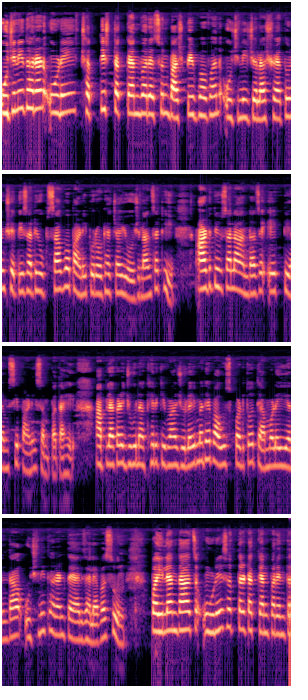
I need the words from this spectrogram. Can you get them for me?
उजनी धरण उणे छत्तीस टक्क्यांवर असून बाष्पीभवन उजनी जलाशयातून शेतीसाठी उपसा व पाणी पुरवठ्याच्या योजनांसाठी आठ दिवसाला अंदाजे एक टीएमसी पाणी संपत आहे. आपल्याकडे जून अखेर किंवा जुलैमध्ये पाऊस पडतो त्यामुळे यंदा उजनी धरण तयार झाल्यापासून पहिल्यांदाच उणे सत्तर टक्क्यांपर्यंत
